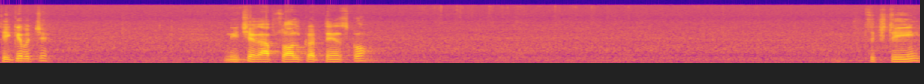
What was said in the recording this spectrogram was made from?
ठीक है बच्चे नीचे का आप सॉल्व करते हैं इसको sixteen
